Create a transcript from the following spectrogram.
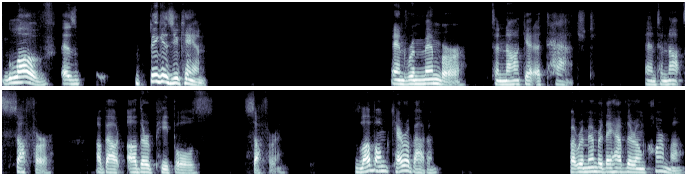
love as big as you can. And remember to not get attached and to not suffer about other people's suffering. Love them, care about them. But remember, they have their own karma.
